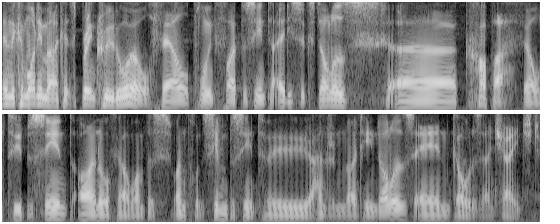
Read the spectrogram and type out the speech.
In the commodity markets, Brent crude oil fell 0.5% to $86. Uh, copper fell 2%. Iron ore fell 1.7% to $119. And gold is unchanged.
